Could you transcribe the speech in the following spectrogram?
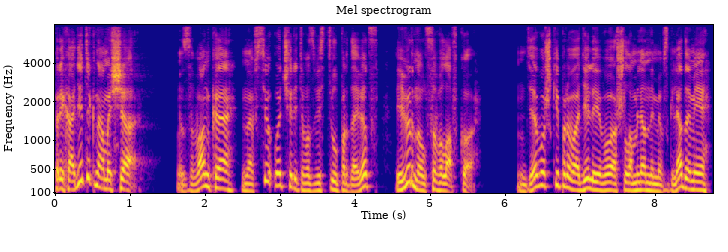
Приходите к нам ещё!» Звонко на всю очередь возвестил продавец и вернулся в лавку. Девушки проводили его ошеломлёнными взглядами,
